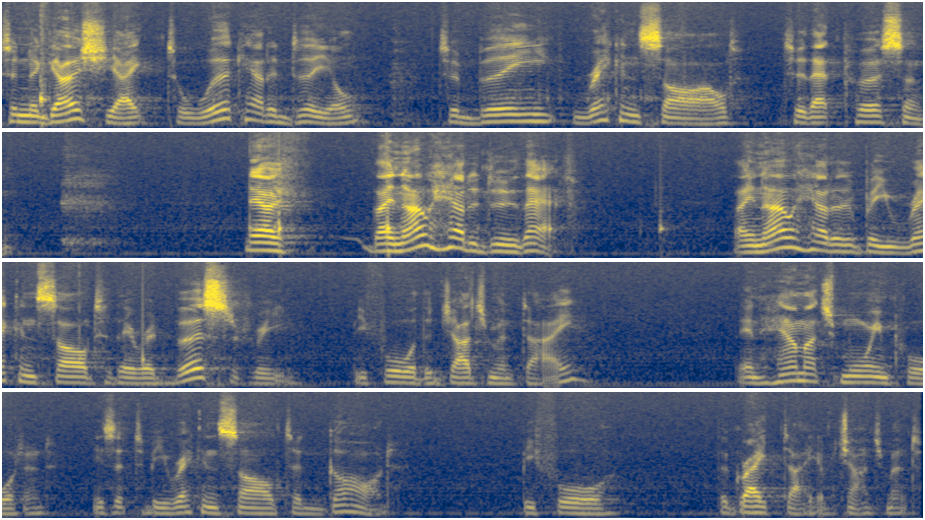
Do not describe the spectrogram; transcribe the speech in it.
to negotiate, to work out a deal, to be reconciled to that person. Now, if they know how to do that, they know how to be reconciled to their adversary before the judgment day, then how much more important is it to be reconciled to God before the great day of judgment?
